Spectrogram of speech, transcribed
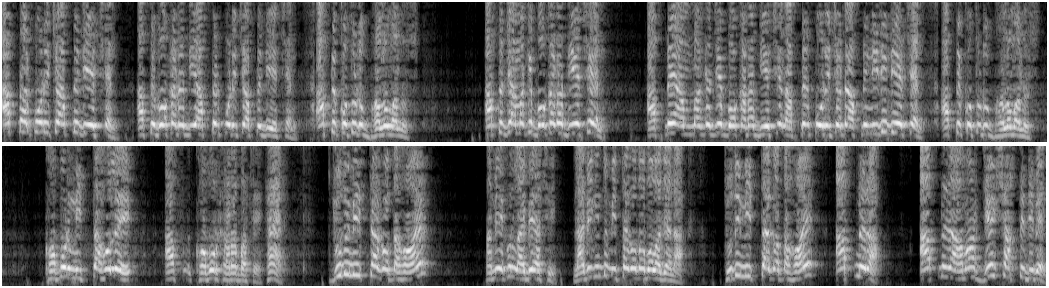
আপনার পরিচয় আপনি দিয়েছেন। আপনি বকাটা দিয়ে আপনার পরিচয় আপনি দিয়েছেন। আপনি কতটুকু ভালো মানুষ। আপনি যে আমাকে বকাটা দিয়েছেন, আপনি আমাকে যে বকাটা দিয়েছেন, আপনার পরিচয়টা আপনি নিজে দিয়েছেন, আপনি কতটুকু ভালো মানুষ। খবর মিথ্যা হলে খবর খারাপ আছে। হ্যাঁ যদি মিথ্যা কথা হয়, আমি এখন লাইভে আছি। লাইভে কিন্তু মিথ্যা কথা বলা যায় না। যদি মিথ্যা কথা হয়, আপনারা আপনারা আমার যে শাস্তি দিবেন,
